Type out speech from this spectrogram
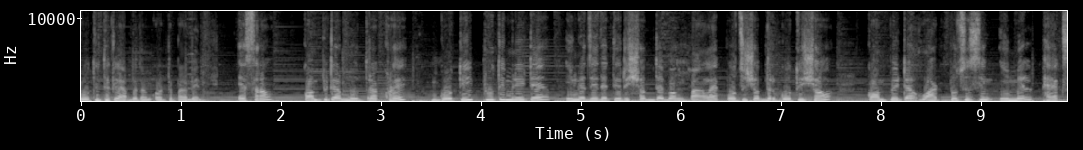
গতি থাকলে আবেদন করতে পারবেন। এছাড়াও কম্পিউটার মুদ্রাক্ষরে গতি প্রতি মিনিটে ইংরেজিতে তিরিশ শব্দ এবং বাংলায় পঁচিশ শব্দের গতি সহ computer word processing, email, fax,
